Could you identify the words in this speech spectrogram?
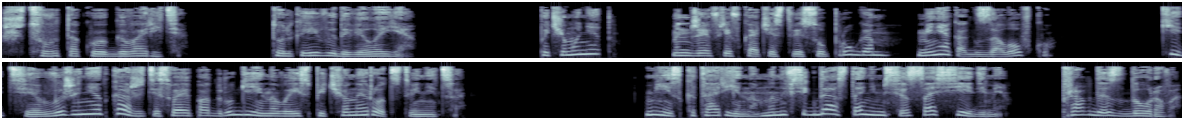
Что вы такое говорите? Только и выдавила я. Почему нет? Джеффри в качестве супруга, меня как заловку. Китти, вы же не откажете своей подруге и новоиспеченной родственнице. «Мисс Катарина, мы навсегда останемся соседями. Правда, здорово?»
